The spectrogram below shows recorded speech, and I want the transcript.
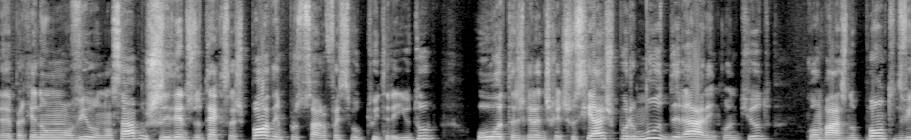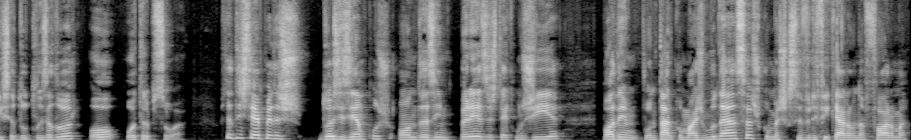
Uh, para quem não ouviu, não sabe, os residentes do Texas podem processar o Facebook, Twitter e YouTube ou outras grandes redes sociais por moderarem conteúdo com base no ponto de vista do utilizador ou outra pessoa. Portanto, isto é apenas dois exemplos onde as empresas de tecnologia podem contar com mais mudanças, como as que se verificaram na forma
